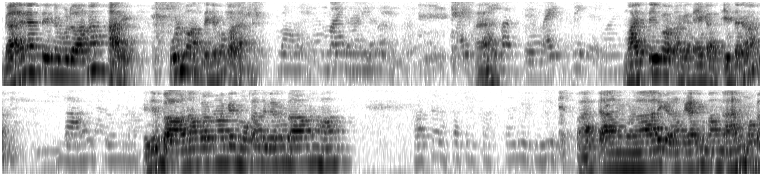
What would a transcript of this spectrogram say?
ගණේ නැතුව ඉන්න පුළුවන් නම් හරි. පුළුවන් ද එහෙම බලන්න. මෛත්‍රී කරනවා කියන්නේ ඒකත් හිතනවා. ඉතින් භාවනා කරනවා කියන්නේ මොකද්ද කරන භාවනාව? පාඨානේ මොනවා හරි කරන්න හරි මං අහන්නේ මොකද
